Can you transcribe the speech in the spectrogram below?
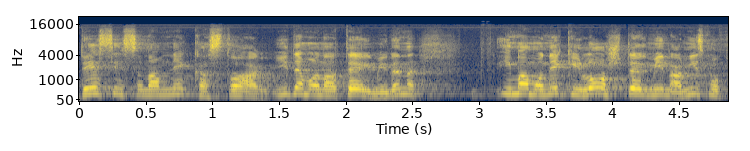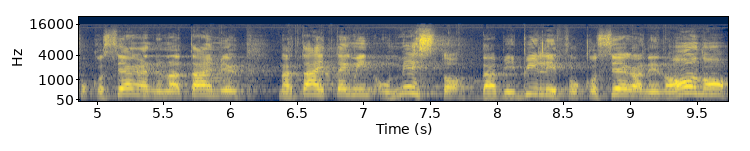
Desi se nam neka stvar. Idemo na termin. Imamo neki loš termin, a mi smo fokusirani na taj, na taj termin umjesto da bi bili fokusirani na ono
